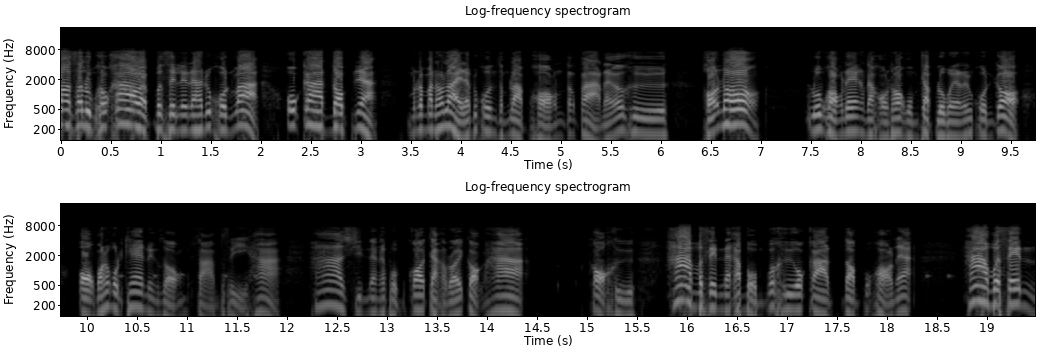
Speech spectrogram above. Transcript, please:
มาสรุปคร่าวๆแบบเปอร์เซ็นต์เลยนะฮะทุกคนว่าโอกาสดรอปเนี่ยมันประมาณเท่าไหร่นะทุกคนสำหรับของต่างๆนะก็คือของทองรวมของแดงแต่ของทองผมจับรวมไปนะทุกคนก็ออกมาทั้งหมดแค่หนึ่งสองสามสี่ห้าห้าชิ้นนะครับผมก็จากร้อยกล่องห้าก็คือห้าเปอร์เซ็นต์นะครับผมก็คือโอกาสดรอปพวกของเนี่ยห้าเปอร์เซ็นต์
